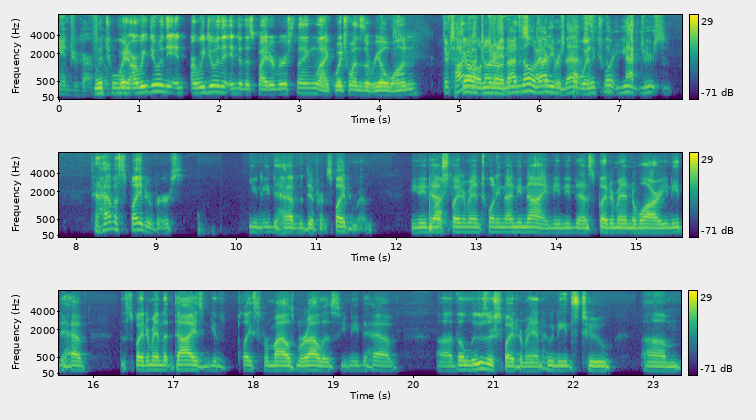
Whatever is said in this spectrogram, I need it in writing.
Andrew Garfield? Which one? Wait, are we doing the are we doing the into the Spider Verse thing? Like, which one's the real one? They're talking No, about no, doing no, not, into no, not even that. but Which one? the You, you actors. to have a Spider Verse, you need to have the different Spider Men. You need to have Spider Man twenty ninety nine. You need to have Spider Man Noir. You need to have the Spider Man that dies and gives place for Miles Morales. You need to have uh, the loser Spider Man who needs to, um,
